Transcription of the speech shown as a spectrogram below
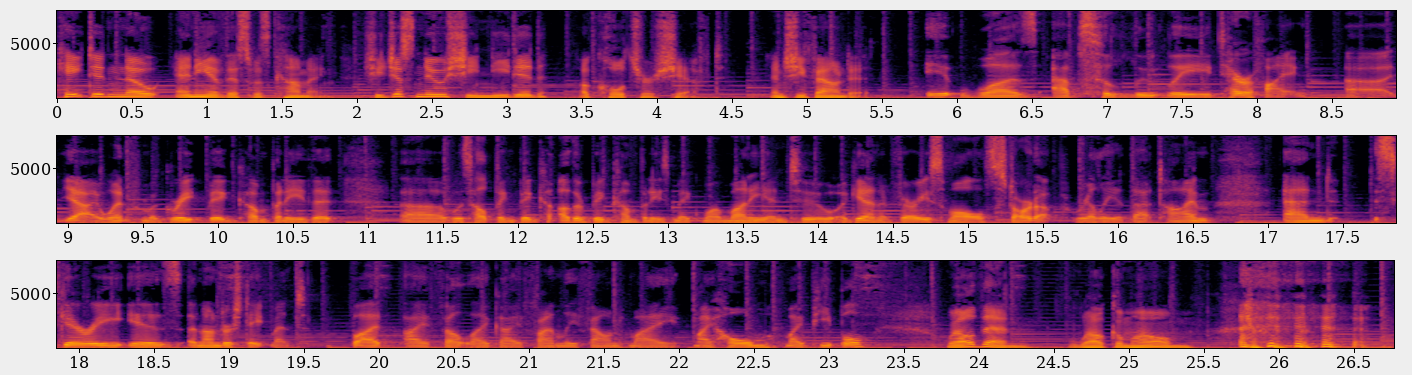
Kate didn't know any of this was coming. She just knew she needed a culture shift, and she found it. It was absolutely terrifying. Uh, yeah, I went from a great big company that uh, was helping big other big companies make more money into again a very small startup, really at that time. And scary is an understatement. But I felt like I finally found my my home, my people. Well then, welcome home.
